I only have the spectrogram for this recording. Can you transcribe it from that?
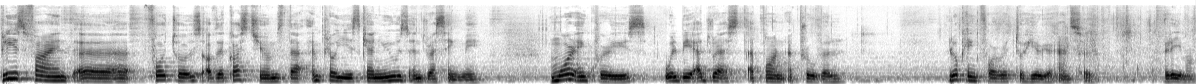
please find uh, photos of the costumes that employees can use in dressing me. More inquiries will be addressed upon approval. Looking forward to hear your answer. Rima.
